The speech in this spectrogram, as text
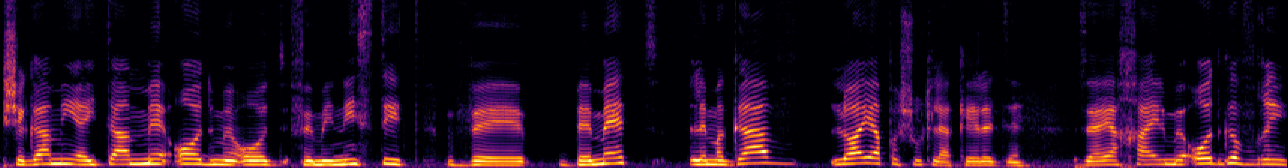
שגם היא הייתה מאוד מאוד פמיניסטית, ובאמת למג"ב לא היה פשוט לעכל את זה. זה היה חיל מאוד גברי.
